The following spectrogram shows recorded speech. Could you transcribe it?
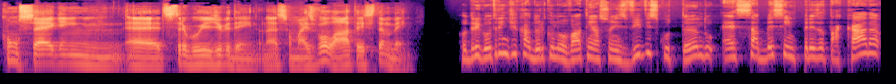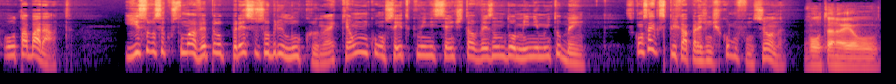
conseguem é, distribuir dividendo, né? São mais voláteis também. Rodrigo, outro indicador que o novato em ações vive escutando é saber se a empresa está cara ou está barata. E isso você costuma ver pelo preço sobre lucro, né? Que é um conceito que o iniciante talvez não domine muito bem. Você consegue explicar para a gente como funciona? Voltando ao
